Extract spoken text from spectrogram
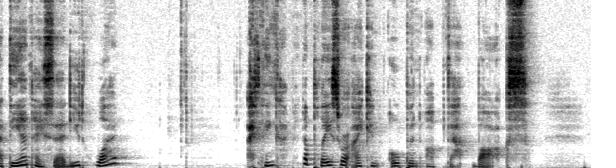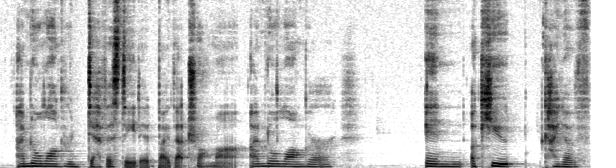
At the end, I said, you know what? I think I'm in a place where I can open up that box. I'm no longer devastated by that trauma. I'm no longer in acute kind of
